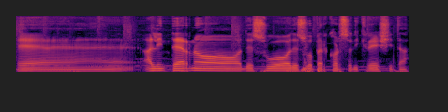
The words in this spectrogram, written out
eh, all'interno del suo, del suo percorso di crescita.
